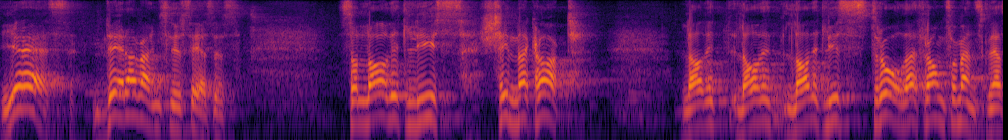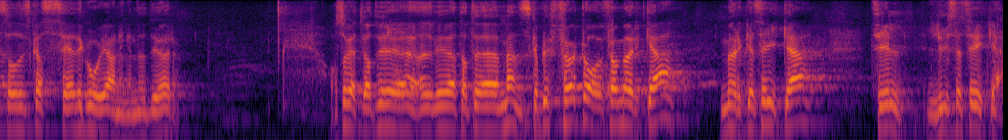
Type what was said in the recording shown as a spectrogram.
Yes! Dere er verdens lys, Jesus. Så la ditt lys skinne klart. La ditt, la, ditt, la ditt, lys stråle fram for menneskene, så de skal se de gode gjerningene du gjør. Og så vet vi at, vi, vi vet at mennesker blir ført over fra mørket, mørkets rike, til lysets rike.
